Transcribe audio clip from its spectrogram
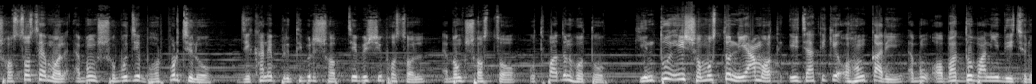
শস্য শ্যামল এবং সবুজে ভরপুর ছিল, যেখানে পৃথিবীর সবচেয়ে বেশি ফসল এবং শস্য উৎপাদন হতো। কিন্তু এই সমস্ত নিয়ামত এই জাতিকে অহংকারী এবং অবাধ্য বানিয়ে দিয়েছিল।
